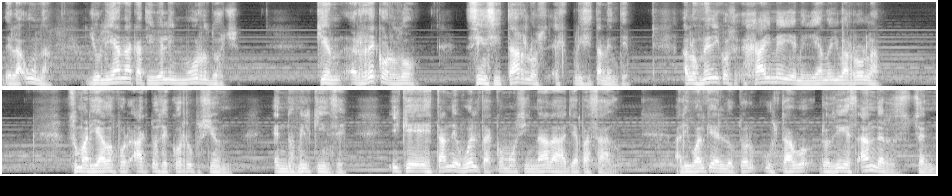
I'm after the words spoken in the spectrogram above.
de la UNA, Juliana Cativelli Murdoch, quien recordó, sin citarlos explícitamente, a los médicos Jaime y Emiliano Ibarrola, sumariados por actos de corrupción en 2015 y que están de vuelta como si nada haya pasado, al igual que el doctor Gustavo Rodríguez Andersen,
